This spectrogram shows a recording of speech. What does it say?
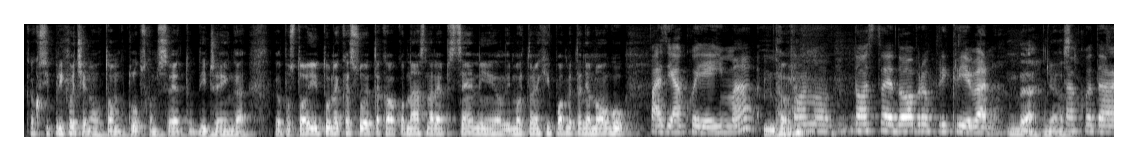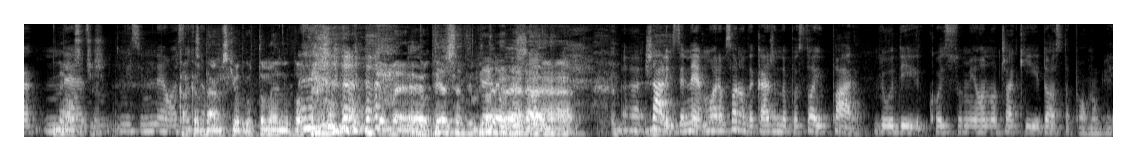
kako si prihvaćena u tom klubskom svetu DJ-inga? Jel postoji tu neka sueta kao kod nas na rap sceni, ili ima tu nekih podmetanja nogu? Pazi, ako je ima, Dobro. ono, dosta je dobro prikrivana. Da. Jasno. Tako da, ne, Ne osjećaš. znam, mislim, ne osjećam. Kakav damski odgovor, to mene dotiče. to mene E, dotiče. teo sam te pitam, e, Uh, šalim se, ne, moram stvarno da kažem da postoji par ljudi koji su mi ono čak i dosta pomogli.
